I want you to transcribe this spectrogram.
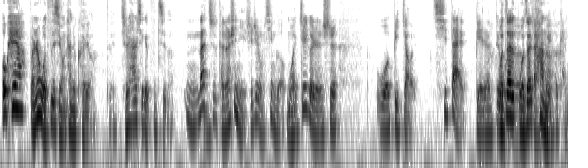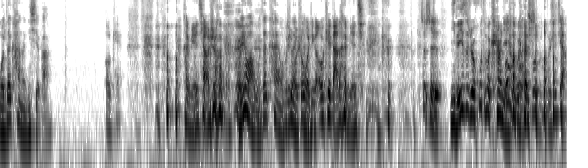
，OK 啊，反正我自己喜欢看就可以了。对，其实还是写给自己的。嗯，那只可能是你是这种性格，嗯我这个人是，我比较期待别人对我在我在看呢馈和肯，定我在看呢，你写吧。OK，很勉强是吧？没有啊，我在看，不是我说我这个 OK 答的很勉强，就 就是你的意思就是 who 他妈 care 你看不不看是？不是这样，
